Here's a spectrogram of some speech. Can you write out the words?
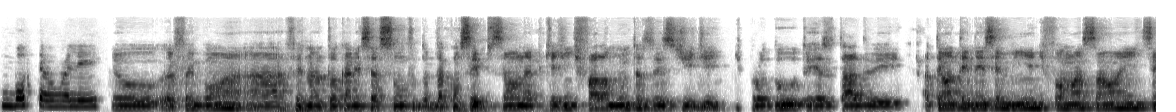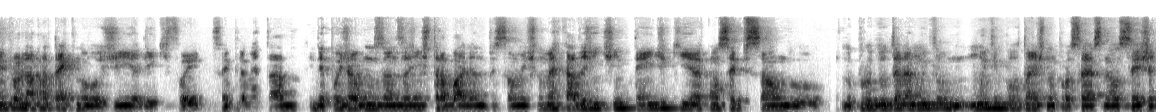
um botão ali. Eu, foi bom a, a Fernanda tocar nesse assunto da, da, concepção, né? Porque a gente fala muitas vezes de, de, de produto e resultado e até uma tendência minha de formação a gente sempre olhar para a tecnologia ali que foi, foi implementada e depois de alguns a gente trabalhando principalmente no mercado, a gente entende que a concepção do, do produto ela é muito muito importante no processo, né? Ou seja,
